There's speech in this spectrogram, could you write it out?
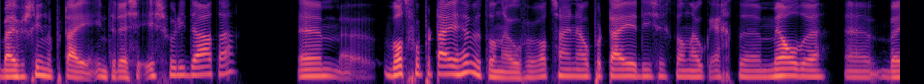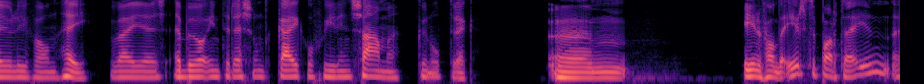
bij verschillende partijen interesse is voor die data. Ehm, eh, wat voor partijen hebben we het dan over? Wat zijn nou partijen die zich dan ook echt melden bij jullie van... hey, wij hebben wel interesse om te kijken of we hierin samen kunnen optrekken. Ehm, een van de eerste partijen eh,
